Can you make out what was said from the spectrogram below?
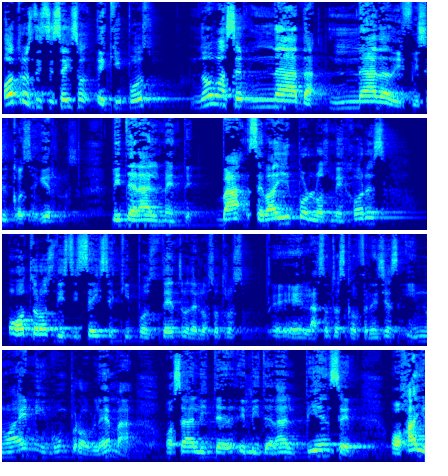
Otros 16 equipos no va a ser nada, nada difícil conseguirlos. Literalmente, va, se va a ir por los mejores otros 16 equipos dentro de los otros, eh, las otras conferencias y no hay ningún problema. O sea, literal, piensen, Ohio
